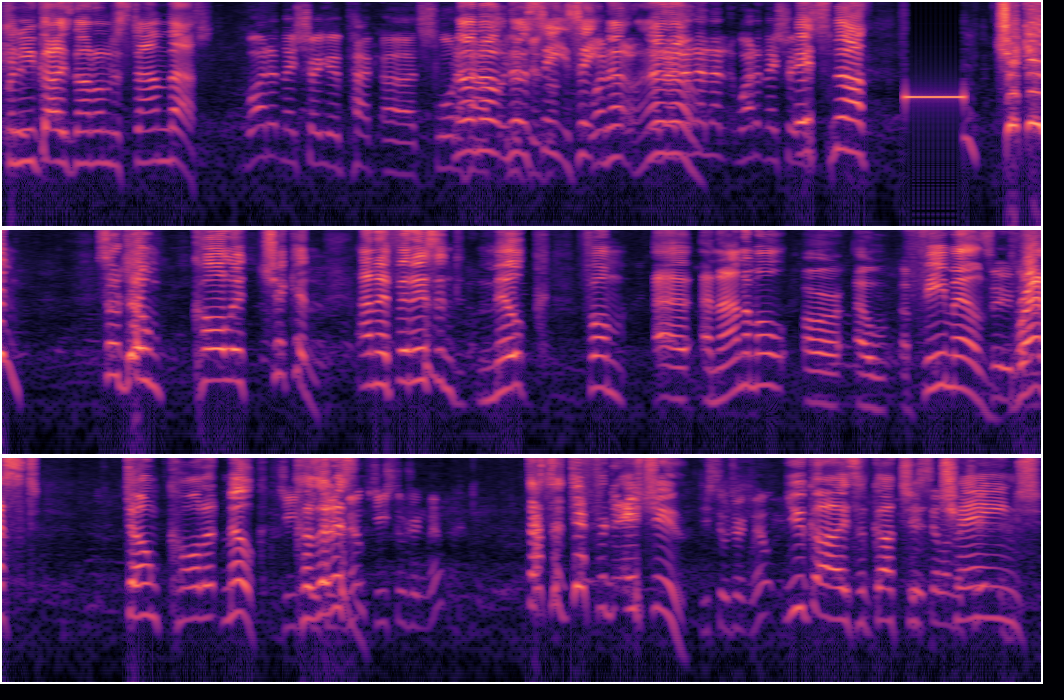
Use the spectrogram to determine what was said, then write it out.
Can you guys not understand that? Why don't they show you a pack uh, slaughterhouse? No, no, no, see, see, no, no, no, no. no, no. Why don't they show you? It's not chicken. So don't call it chicken. And if it isn't milk from a, an animal or a, female's food breast, don't call it milk because it isn't. Milk? Do you still drink milk? Do That's a different issue. you still drink milk? You guys have got to still on the tip. change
